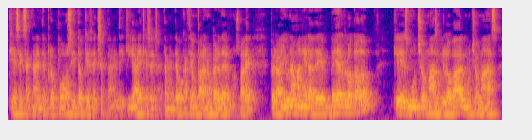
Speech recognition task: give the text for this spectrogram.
qué es exactamente propósito, qué es exactamente Ikigai, qué es exactamente vocación, para no perdernos, ¿vale? Pero hay una manera de verlo todo que es mucho más global, mucho más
